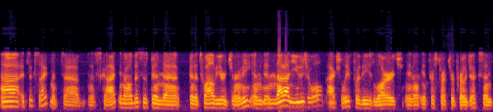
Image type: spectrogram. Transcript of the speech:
Uh, it's excitement, uh, Scott. You know, this has been uh, been a 12 year journey, and, and not unusual actually for these large, you know, infrastructure projects. And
